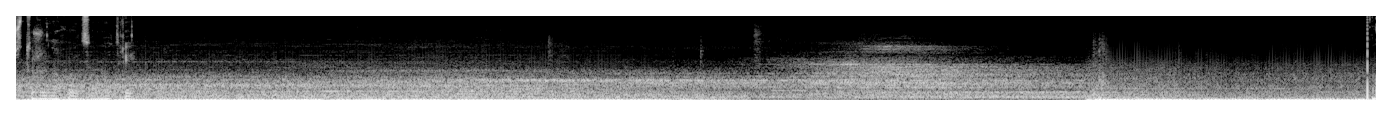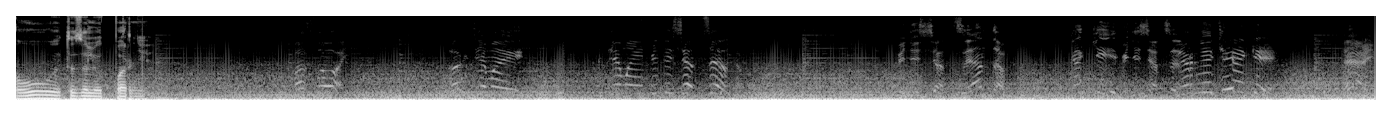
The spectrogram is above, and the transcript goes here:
Что же находится внутри? О, это залет, парни. Постой! А где мои... Где мои 50 центов? 50 центов? Какие 50 центов? Верни деньги! Эй,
